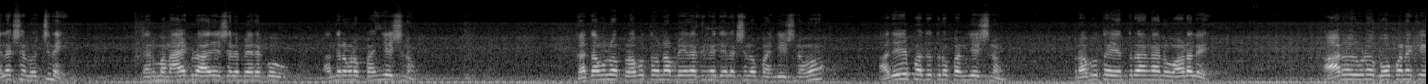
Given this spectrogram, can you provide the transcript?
ఎలక్షన్లు వచ్చినాయి. కానీ మా నాయకుడు ఆదేశాల మేరకు అందరం కూడా పనిచేసినాం. గతంలో ప్రభుత్వం ఉన్నప్పుడు ఏ రకంగా అయితే ఎలక్షన్లో పనిచేసినామో అదే పద్ధతిలో పనిచేసినాం. ప్రభుత్వ యంత్రాంగాన్ని వాడలే. ఆ రోజు కూడా గోపన్నకి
